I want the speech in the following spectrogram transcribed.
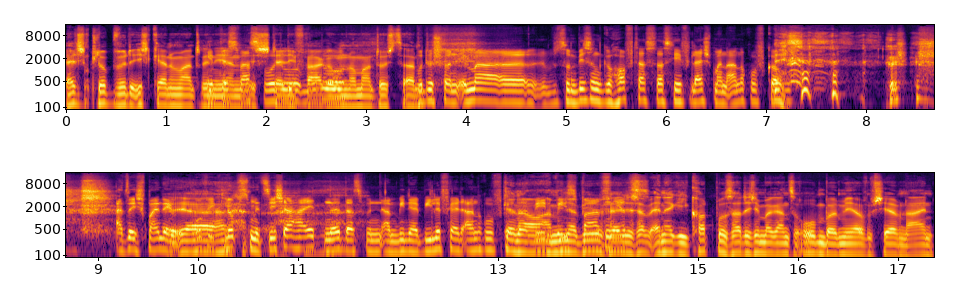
Welchen Club würde ich gerne mal trainieren? Was, ich stelle die Frage, du, um nochmal durchzuhaben. Wo du schon immer äh, so ein bisschen gehofft hast, dass hier vielleicht mal ein Anruf kommt. Also ich meine, ja. Profi-Clubs mit Sicherheit, ne, dass man Arminia Bielefeld anruft. Genau, Arminia Bielefeld. Jetzt. Ich habe Energie Cottbus hatte ich immer ganz oben bei mir auf dem Schirm. Nein.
